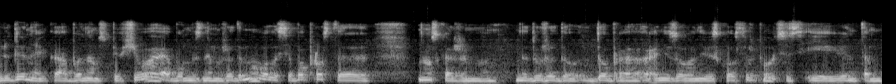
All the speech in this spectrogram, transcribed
людина, яка або нам співчуває, або ми з ним вже домовилися, або просто, ну скажімо, не дуже добре організований військовослужбовець, і він там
